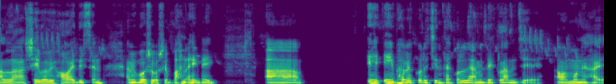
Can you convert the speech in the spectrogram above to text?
আল্লাহ সেইভাবে হওয়ায় দিছেন। আমি বসে, বসে বানাই নাই। এইভাবে করে চিন্তা করলে আমি দেখলাম যে আমার মনে হয়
